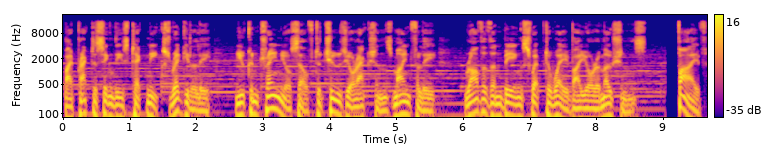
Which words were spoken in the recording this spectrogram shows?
By practicing these techniques regularly, you can train yourself to choose your actions mindfully rather than being swept away by your emotions. 5.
